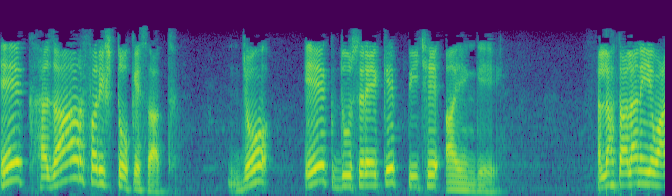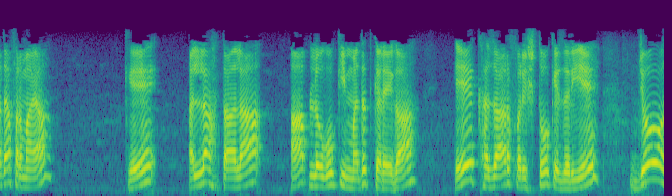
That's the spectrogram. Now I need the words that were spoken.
ایک ہزار فرشتوں کے ساتھ جو ایک دوسرے کے پیچھے آئیں گے۔ اللہ تعالی نے یہ وعدہ فرمایا کہ اللہ تعالی آپ لوگوں کی مدد کرے گا ایک ہزار فرشتوں کے ذریعے جو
